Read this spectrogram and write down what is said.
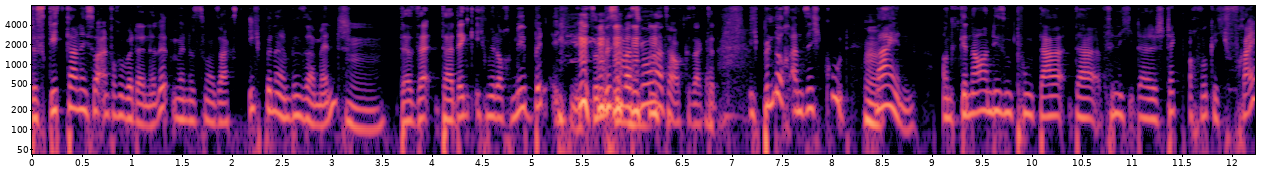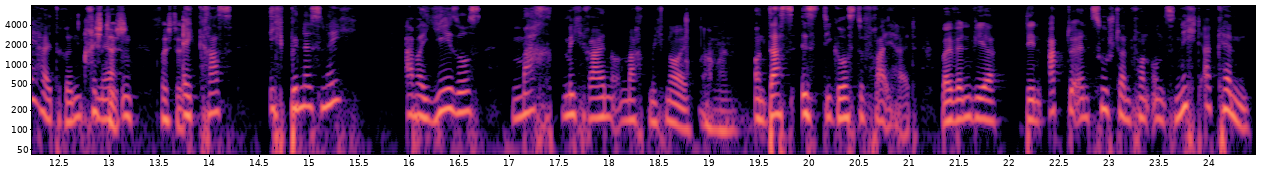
das geht gar nicht so einfach über deine Lippen, wenn du es mal sagst, ich bin ein böser Mensch. Hm. Da, da denke ich mir doch, nee, bin ich nicht. So ein bisschen, was Jonathan auch gesagt hat. Ich bin doch an sich gut. Ja. Nein. Und genau an diesem Punkt, da, da finde ich, da steckt auch wirklich Freiheit drin. Richtig, merken, richtig. Ey, krass, ich bin es nicht, aber Jesus macht mich rein und macht mich neu. Amen. Und das ist die größte Freiheit. Weil wenn wir den aktuellen Zustand von uns nicht erkennen,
